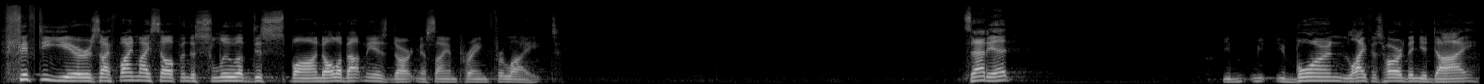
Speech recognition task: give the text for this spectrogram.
50 years, I find myself in the slough of despond. All about me is darkness. I am praying for light. Is that it? You, you're born, life is hard, then you die.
